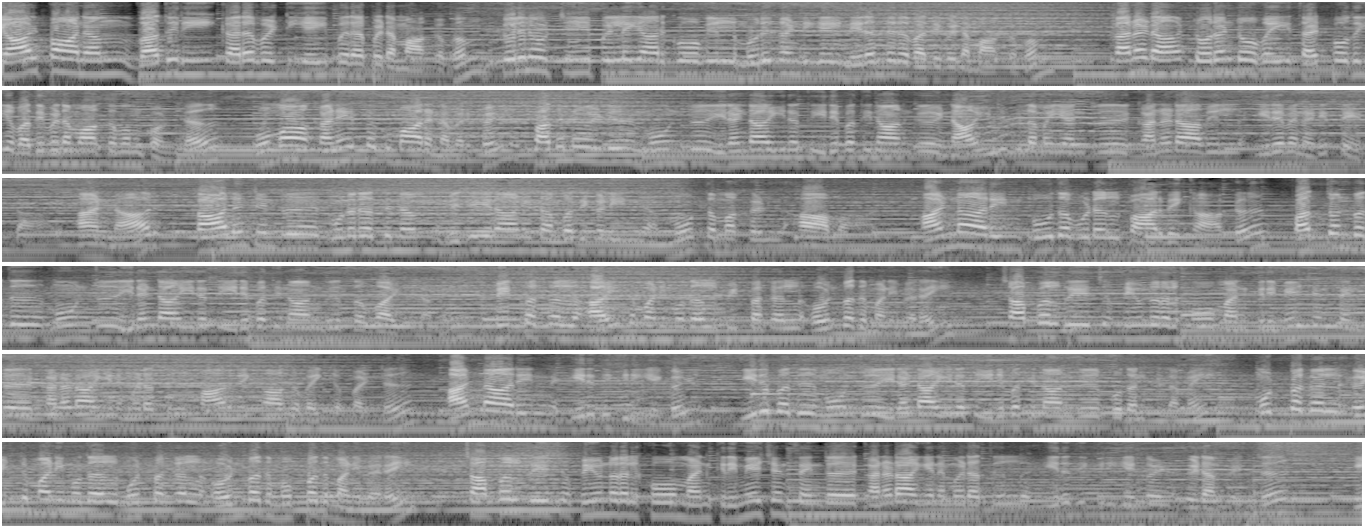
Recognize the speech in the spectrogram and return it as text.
யாழ்ப்பாணம் வதிரி கரவெட்டியை பிறப்பிடமாகவும் கிளிநொச்சி பிள்ளையார் கோவில் முருகண்டியை நிரந்தர வதிவிடமாகவும் கனடா டொரண்டோவை தற்போதைய வதிவிடமாகவும் கொண்ட உமா கணேசகுமாரன் அவர்கள் பதினேழு மூன்று இரண்டாயிரத்தி இருபத்தி நான்கு ஞாயிற்றுக்கிழமை அன்று கனடாவில் இறைவனடி சேர்ந்தார். அன்னார் காலஞ்சென்று குணரத்னம் விஜயராணி தம்பதிகளின் மூத்த மகள் ஆவார். அன்னாரின் பூதவுடல் பார்வைக்காக பத்தொன்பது மூன்று இரண்டாயிரத்தி இருபத்தி நான்கு செவ்வாய்க்கிழமை பிற்பகல் ஐந்து மணி முதல் பிற்பகல் ஒன்பது மணி வரை chapel ridge funeral home and cremation centre Canada எனும் பார்வைக்காக வைக்கப்பட்டு அன்னாரின் இறுதி கிரியைகள் இருபது மூன்று இரண்டாயிரத்தி இருபத்தி நான்கு புதன்கிழமை முற்பகல் எட்டு மணி முதல் முற்பகல் ஒன்பது முப்பது மணி வரை chapel ridge funeral home and cremation centre Canada எனும் இறுதி கிரியைகள் இடம்பெற்று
